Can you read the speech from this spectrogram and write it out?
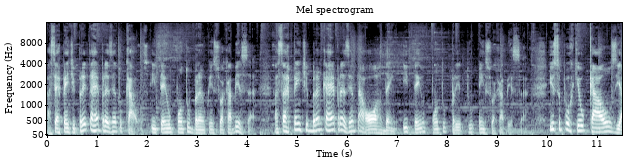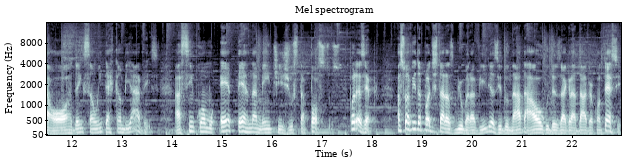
A serpente preta representa o caos e tem um ponto branco em sua cabeça. A serpente branca representa a ordem e tem um ponto preto em sua cabeça. Isso porque o caos e a ordem são intercambiáveis, assim como eternamente justapostos. Por exemplo, a sua vida pode estar às mil maravilhas e do nada algo desagradável acontece,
